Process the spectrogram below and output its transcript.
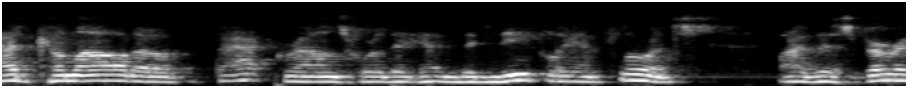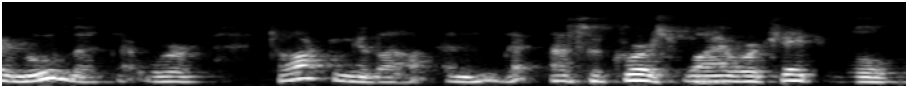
had come out of backgrounds where they had been deeply influenced by this very movement that we're talking about. And that, that's, of course, why we're capable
